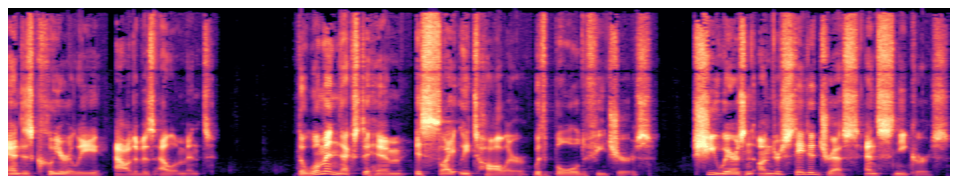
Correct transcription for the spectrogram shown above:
and is clearly out of his element. The woman next to him is slightly taller with bold features. She wears an understated dress and sneakers.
